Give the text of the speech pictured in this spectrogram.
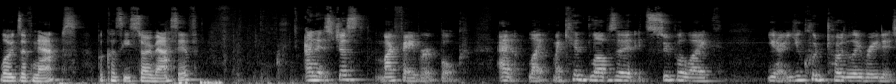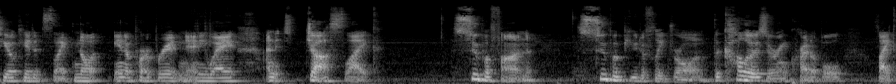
loads of naps because he's so massive and it's just my favorite book. And like my kid loves it. It's super like you know you could totally read it to your kid. It's like not inappropriate in any way, and it's just like super fun, super beautifully drawn. The colors are incredible. Like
